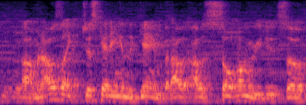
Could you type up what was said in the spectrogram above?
Mhm. um, and I was like just getting in the game. But I, I was so hungry, dude. So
